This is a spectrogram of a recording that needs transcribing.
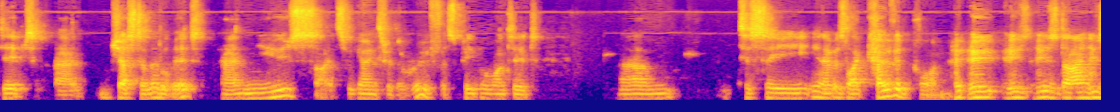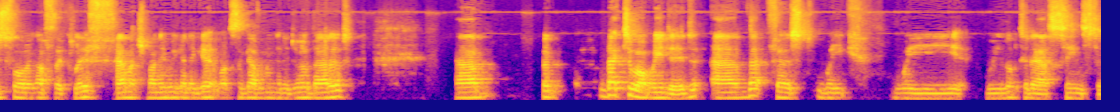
dipped uh, just a little bit, uh, news sites were going through the roof as people wanted um, to see, you know, it was like COVID porn. Who, who's, who's dying? Who's falling off the cliff? How much money are we going to get? What's the government going to do about it? Um, but back to what we did. Uh, that first week, we we looked at our scenestr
